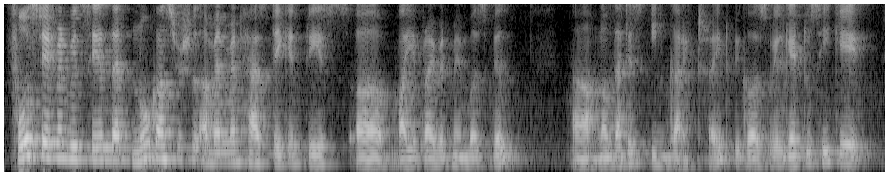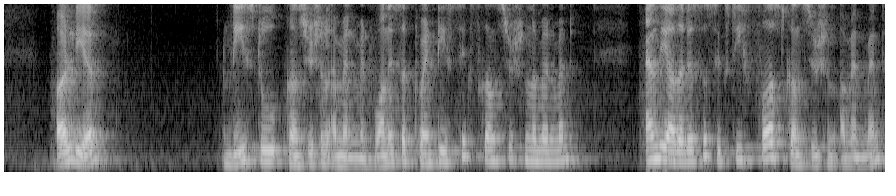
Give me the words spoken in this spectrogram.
Fourth statement which says that no constitutional amendment has taken place uh, by a private member's bill. Uh, now that is incorrect, right? Because we'll get to see K earlier these two constitutional amendment. One is the 26th constitutional amendment and the other is the 61st constitutional amendment.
